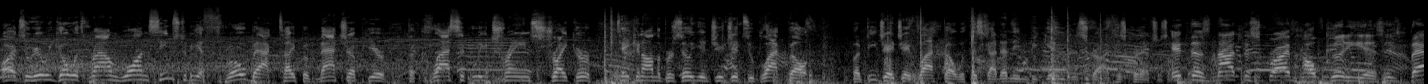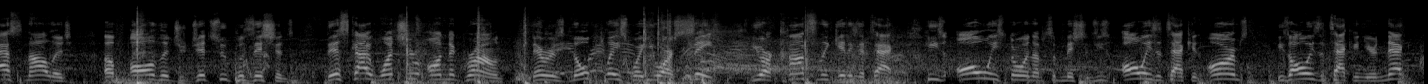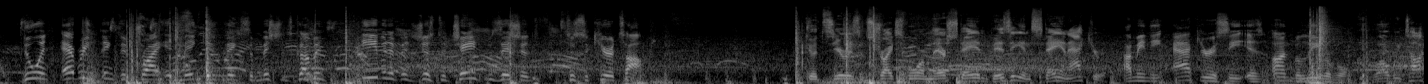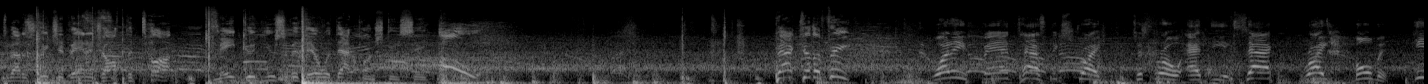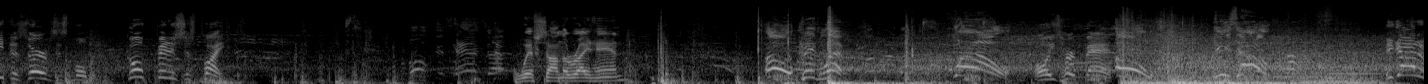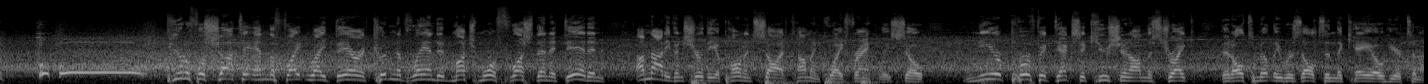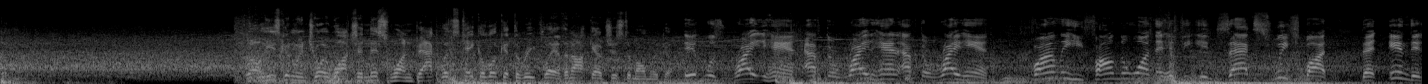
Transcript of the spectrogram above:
All right, so here we go with round one. Seems to be a throwback type of matchup here. The classically trained striker taking on the Brazilian Jiu-Jitsu black belt. But BJJ black belt with this guy doesn't even begin to describe his credentials. It does not describe how good he is. His vast knowledge of all the jiu-jitsu positions. This guy, once you're on the ground, there is no place where you are safe. You are constantly getting attacked. He's always throwing up submissions. He's always attacking arms. He's always attacking your neck, doing everything to try and make you think submission's coming, even if it's just to change positions to secure top. Good series of strikes for him there, staying busy and staying accurate. I mean, the accuracy is unbelievable. Well, we talked about his reach advantage off the top. Made good use of it there with that punch, DC. Oh! Back to the feet. What a fantastic strike to throw at the exact right moment. He deserves this moment. Go finish this fight. Whiffs on the right hand. Oh, big left. Wow! Oh, he's hurt bad. Oh! He's out! He got him! Beautiful shot to end the fight right there. It couldn't have landed much more flush than it did, and I'm not even sure the opponent saw it coming, quite frankly. So near perfect execution on the strike that ultimately results in the KO here tonight. Well, he's going to enjoy watching this one back. Let's take a look at the replay of the knockout just a moment ago. It was right hand after right hand after right hand. Finally, he found the one that hit the exact sweet spot that ended his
